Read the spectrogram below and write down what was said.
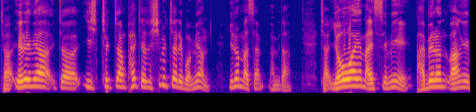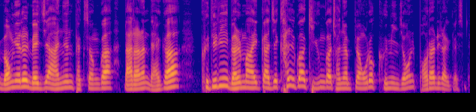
자, 예레미야 저 27장 8절에서 11절에 보면 이런 말씀합니다. 자, 여호와의 말씀이 바벨론 왕의 명예를 매지 않은 백성과 나라는 내가 그들이 멸망하기까지 칼과 기근과 전염병으로 그 민족을 벌하리라 얘기했습니다.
